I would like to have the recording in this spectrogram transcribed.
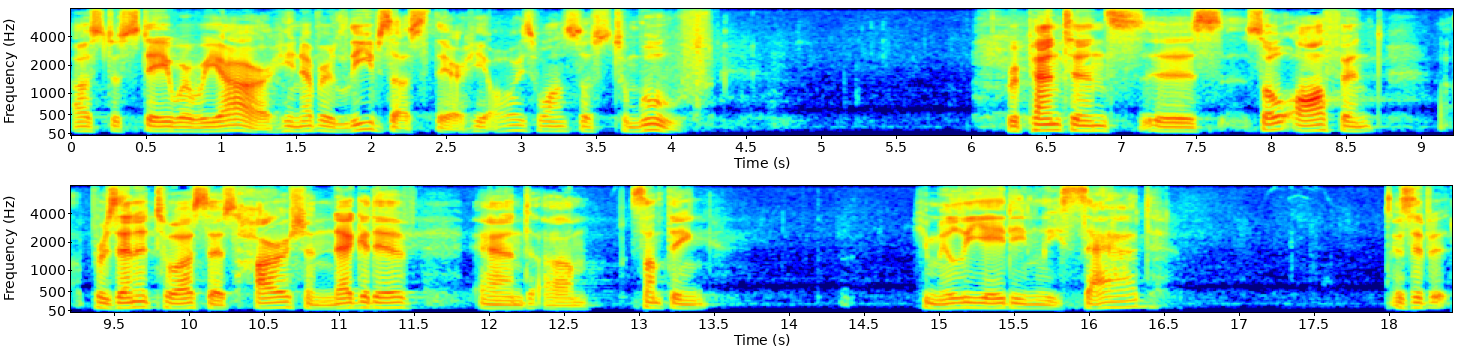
us to stay where we are. He never leaves us there. He always wants us to move. Repentance is so often presented to us as harsh and negative and um, something humiliatingly sad as if it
